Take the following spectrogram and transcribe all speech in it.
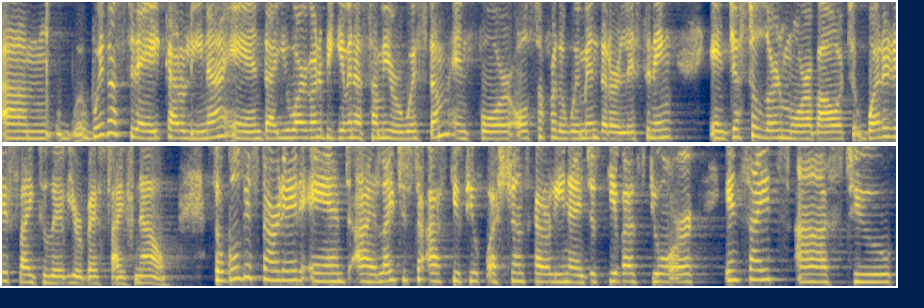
um, with us today, Carolina, and that you are going to be giving us some of your wisdom and for also for the women that are listening and just to learn more about what it is like to live your best life now. So we'll get started, and I'd like just to ask you a few questions, Carolina, and just give us your insights as to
